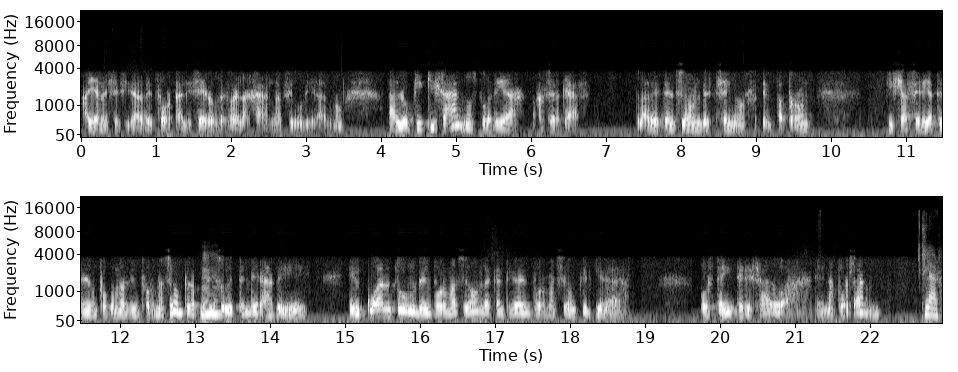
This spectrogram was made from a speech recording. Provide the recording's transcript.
haya necesidad de fortalecer o de relajar la seguridad, ¿no? A lo que quizá nos podría acercar la detención de este señor, el patrón, quizás sería tener un poco más de información, pero pues eso dependerá de el quantum de información, la cantidad de información que él quiera o esté interesado en aportar. Claro.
